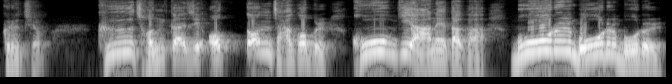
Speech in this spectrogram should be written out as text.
그렇죠? 그 전까지 어떤 작업을 고기 안에다가 뭐를 뭐를 뭐를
